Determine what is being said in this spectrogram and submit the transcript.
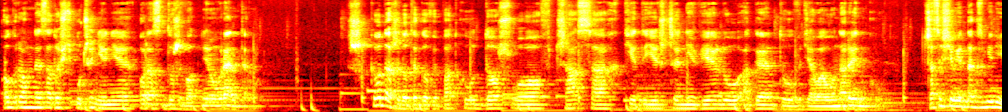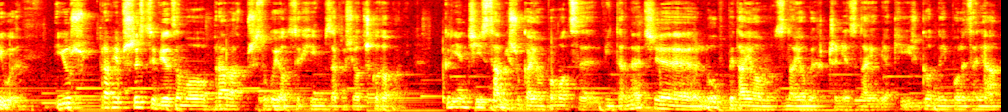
ogromne zadośćuczynienie oraz dożywotnią rentę. Szkoda, że do tego wypadku doszło w czasach, kiedy jeszcze niewielu agentów działało na rynku. Czasy się jednak zmieniły i już prawie wszyscy wiedzą o prawach przysługujących im w zakresie odszkodowań. Klienci sami szukają pomocy w internecie lub pytają znajomych, czy nie znają jakiejś godnej polecenia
